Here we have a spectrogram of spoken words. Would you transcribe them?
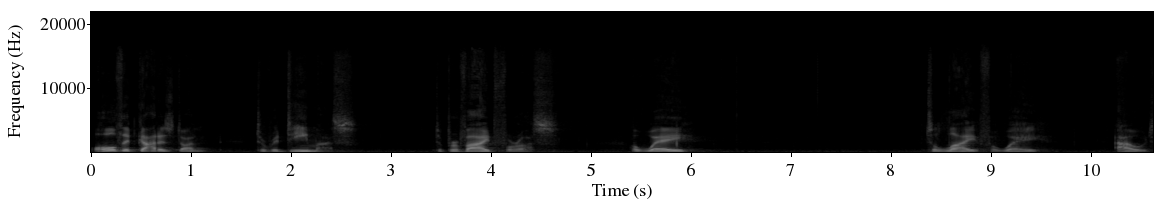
all that God has done to redeem us, to provide for us a way to life, a way out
